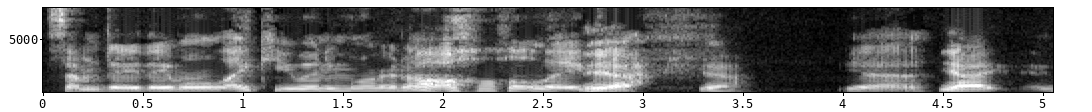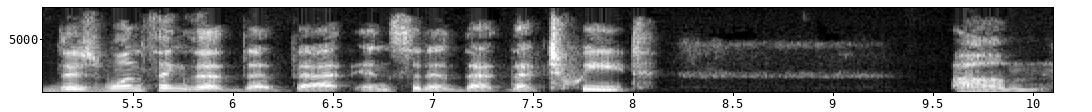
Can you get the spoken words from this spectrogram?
someday they won't like you anymore at all like yeah yeah yeah yeah there's one thing that that that incident that that tweet um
